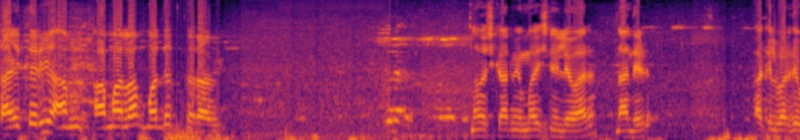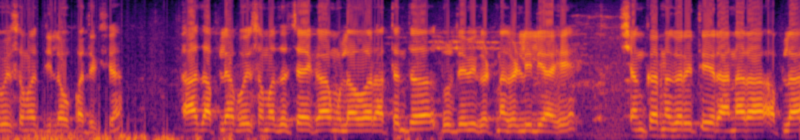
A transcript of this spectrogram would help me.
काहीतरी आम आम्हाला मदत करावी. नमस्कार मी महेश निलेवार नांदेड. अखिल भारतीय भोई समाज जिल्हा उपाध्यक्ष. आज आपल्या भोई समाजाच्या एका मुलावर अत्यंत दुर्दैवी घटना घडलेली आहे. शंकरनगर येथे राहणारा आपला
